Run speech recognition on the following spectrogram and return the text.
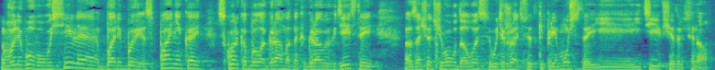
волевого усилия, борьбы с паникой, сколько было грамотных игровых действий, за счет чего удалось удержать все-таки преимущество и идти в четвертьфинал?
